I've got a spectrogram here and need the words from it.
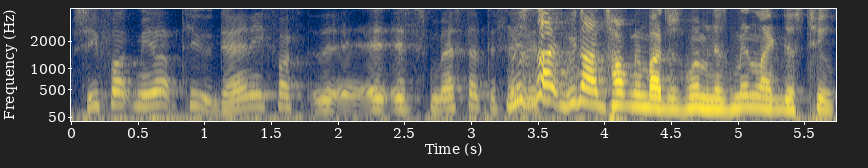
She fucked me up too. Danny fucked. It, it's messed up to say. It's not. We're not talking about just women. There's men like this too.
